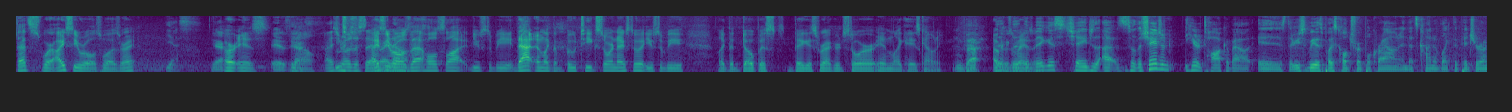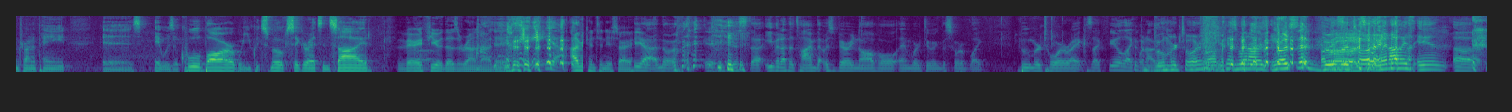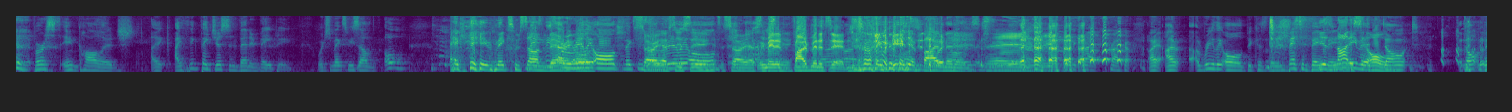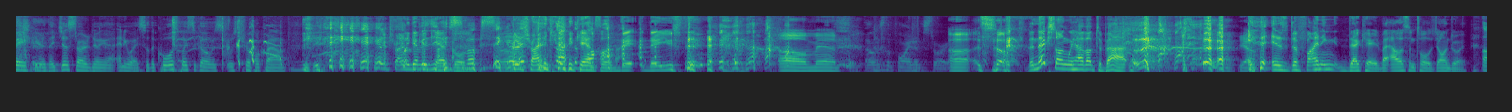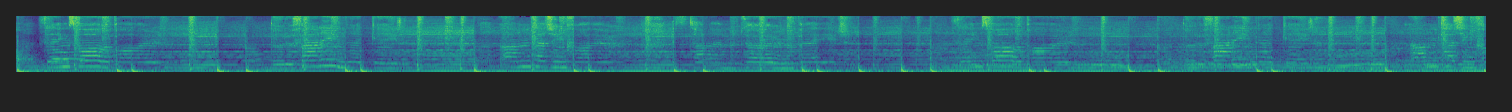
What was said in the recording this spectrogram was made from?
that's where Icy Rolls was, right? yes. Yeah. Or is Is, yes. now. Icy Rolls is there Icy right Rolls, now. that whole slot used to be that and like the boutique store next to it used to be like the dopest, biggest record store in like Hays County. But- It The, was the- the biggest change. that I- so the change I'm here to talk about is there used to be this place called Triple Crown, and that's kind of like the picture I'm trying to paint. Is it was a cool bar where you could smoke cigarettes inside. Very few of those around nowadays. yeah, I mean, continue. Sorry. yeah, no. it just uh, even at the time that was very novel, and we're doing this sort of like boomer tour, right? Because I feel like when I was Boomer tour. Well, because when I was in, Bro said Okay, boomer so, so when I was in uh, first in college, like I think they just invented vaping, which makes me sound oh Okay, makes him sound makes me very sound really old. old. Makes me Sorry, sound really FCC. old. Sorry, FCC. We made it five minutes in. we made it five minutes. Okay, crap, crap, crap. All right, I'm uh, really old because they invented vaping. He is not They even said, old. Don't don't vape here. They just started doing it. Anyway, so the coolest place to go was, was Triple Crown. They're trying to get me because you could canceled. smoke They're trying to get inside me the canceled. bar. they they used to Oh man. That was the point of the story. Uh so The next song we have up to bat yeah. is "Defining Decade" by Allison Tolles. Y'all enjoy. Things fall apart. The defining decade. I'm catching fire. I'm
